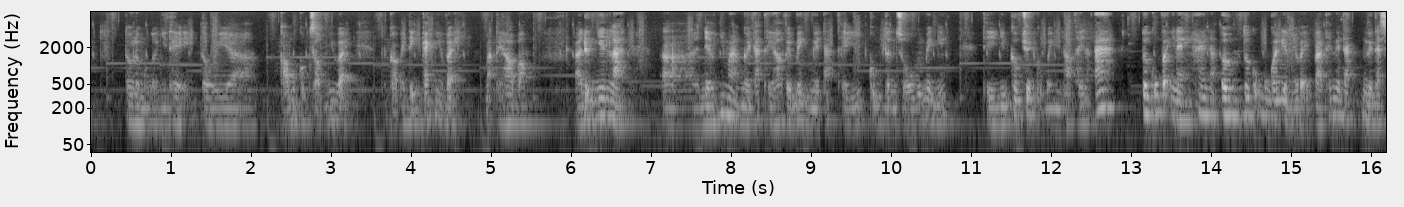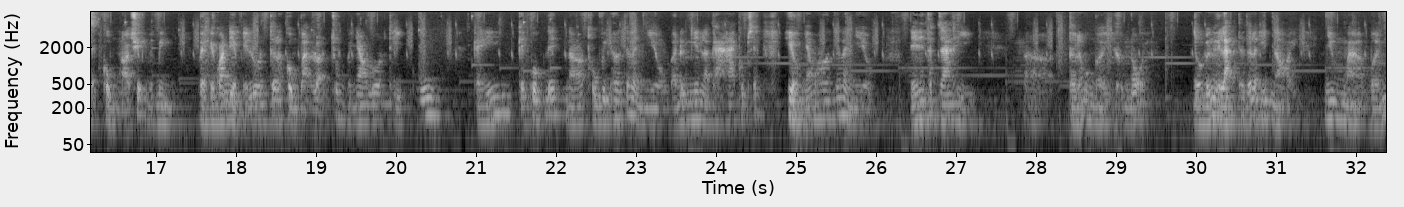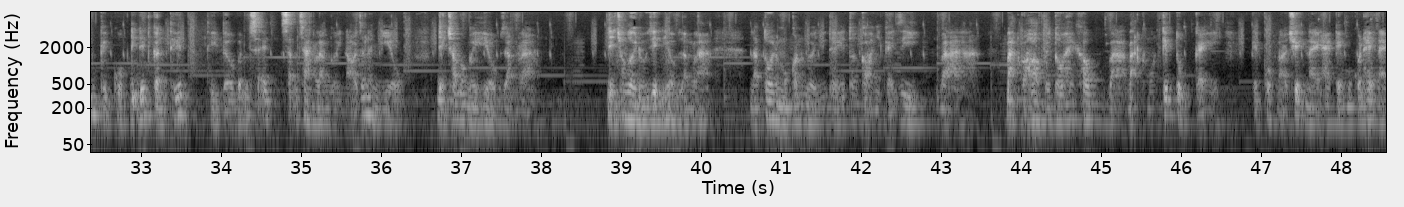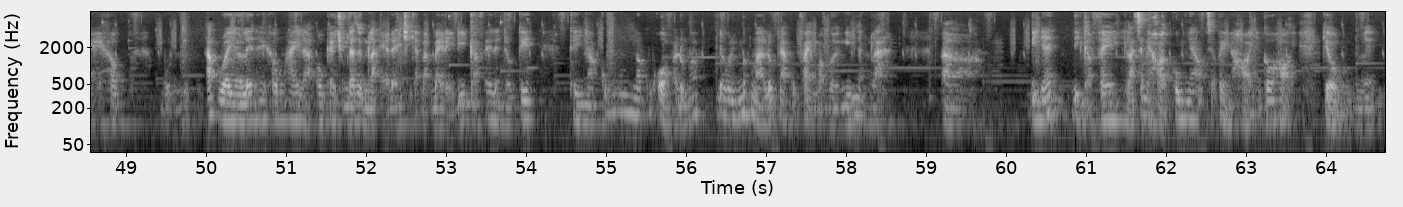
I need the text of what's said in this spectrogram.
tôi là một người như thế tôi uh, có một cuộc sống như vậy tôi có cái tính cách như vậy. Bạn thấy hợp không? À, đương nhiên là uh, nếu như mà người ta thấy hợp với mình người ta thấy cùng tần số với mình ấy thì những câu chuyện của mình họ thấy là a à, tôi cũng vậy này hay là ừ tôi cũng có quan điểm như vậy. Và thế người ta người ta sẽ cùng nói chuyện với mình về cái quan điểm đấy luôn tức là cùng bàn luận chung với nhau luôn. Thì uh, cái cái cuộc date nó thú vị hơn rất là nhiều. Và đương nhiên là cả hai cũng sẽ hiểu nhau hơn rất là nhiều. Thế nên thật ra thì uh, tớ là một người hướng nội. Đối với người lạ tớ rất là ít nói nhưng mà với một cái cuộc đi đến cần thiết thì tớ vẫn sẽ sẵn sàng là người nói rất là nhiều để cho mọi người hiểu rằng là để cho người đối diện hiểu rằng là là tôi là một con người như thế tôi có những cái gì và bạn có hợp với tôi hay không và bạn có muốn tiếp tục cái cái cuộc nói chuyện này hay cái mối quan hệ này hay không? Muốn upgrade nó lên hay không? Hay là ok chúng ta dừng lại ở đây chỉ là bạn bè để đi cà phê lần đầu tiên thì nó cũng nó cũng ổn và đúng không đâu đến mức mà lúc nào cũng phải mọi người nghĩ rằng là uh, đi date đi cà phê là sẽ phải hỏi cung nhau sẽ phải hỏi những câu hỏi kiểu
